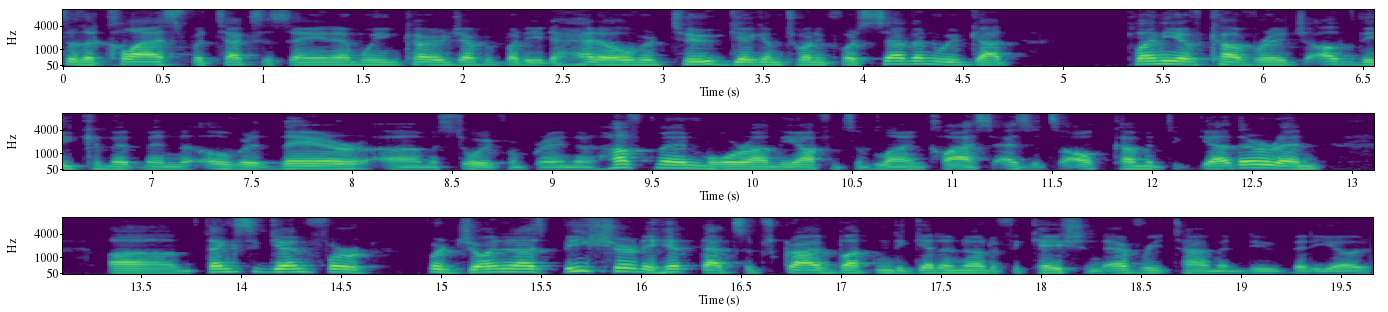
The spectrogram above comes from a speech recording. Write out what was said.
to the class for Texas A&M. We encourage everybody to head over to Gig'em 24/7. We've got plenty of coverage of the commitment over there. Um, a story from Brandon Huffman, more on the offensive line class as it's all coming together. And um, thanks again for for joining us. Be sure to hit that subscribe button to get a notification every time a new video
